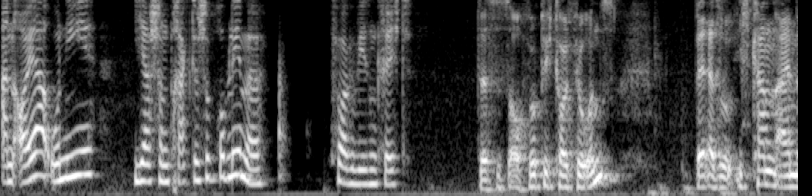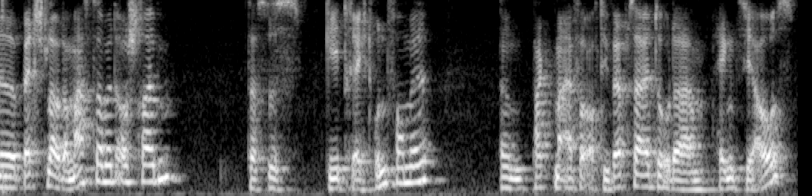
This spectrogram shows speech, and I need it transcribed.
an eurer Uni ja schon praktische Probleme vorgewiesen kriegt. Das ist auch wirklich toll für uns. Also ich kann eine Bachelor- oder Masterarbeit ausschreiben. Das ist, geht recht unformell ähm, packt man einfach auf die Webseite oder hängt sie aus.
